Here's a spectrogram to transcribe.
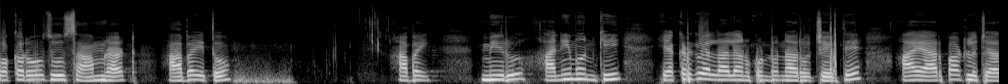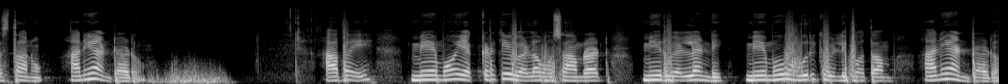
ఒకరోజు సామ్రాట్ అభయ్తో అభయ్ మీరు హనీమూన్కి ఎక్కడికి వెళ్ళాలి అనుకుంటున్నారు? చెబితే ఆ ఏర్పాట్లు చేస్తాను అని అంటాడు. అభయ్ మేము ఎక్కడికి వెళ్ళము సామ్రాట్ మీరు వెళ్ళండి మేము ఊరికి వెళ్ళిపోతాం అని అంటాడు.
